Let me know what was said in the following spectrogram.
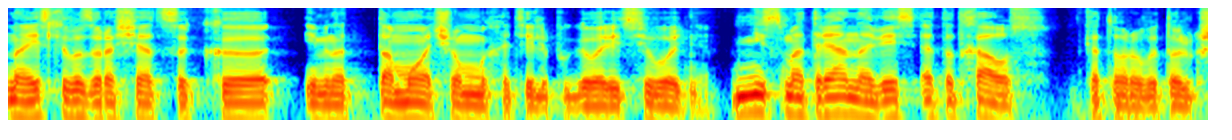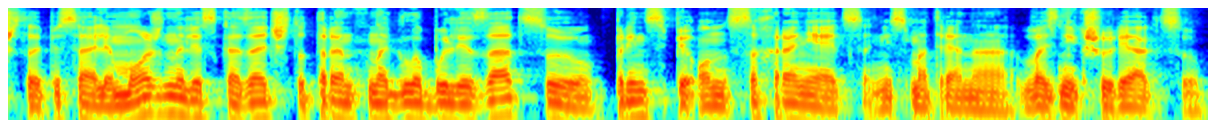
Но если возвращаться к именно тому, о чем мы хотели поговорить сегодня. Несмотря на весь этот хаос, который вы только что описали, можно ли сказать, что тренд на глобализацию, в принципе, он сохраняется, несмотря на возникшую реакцию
